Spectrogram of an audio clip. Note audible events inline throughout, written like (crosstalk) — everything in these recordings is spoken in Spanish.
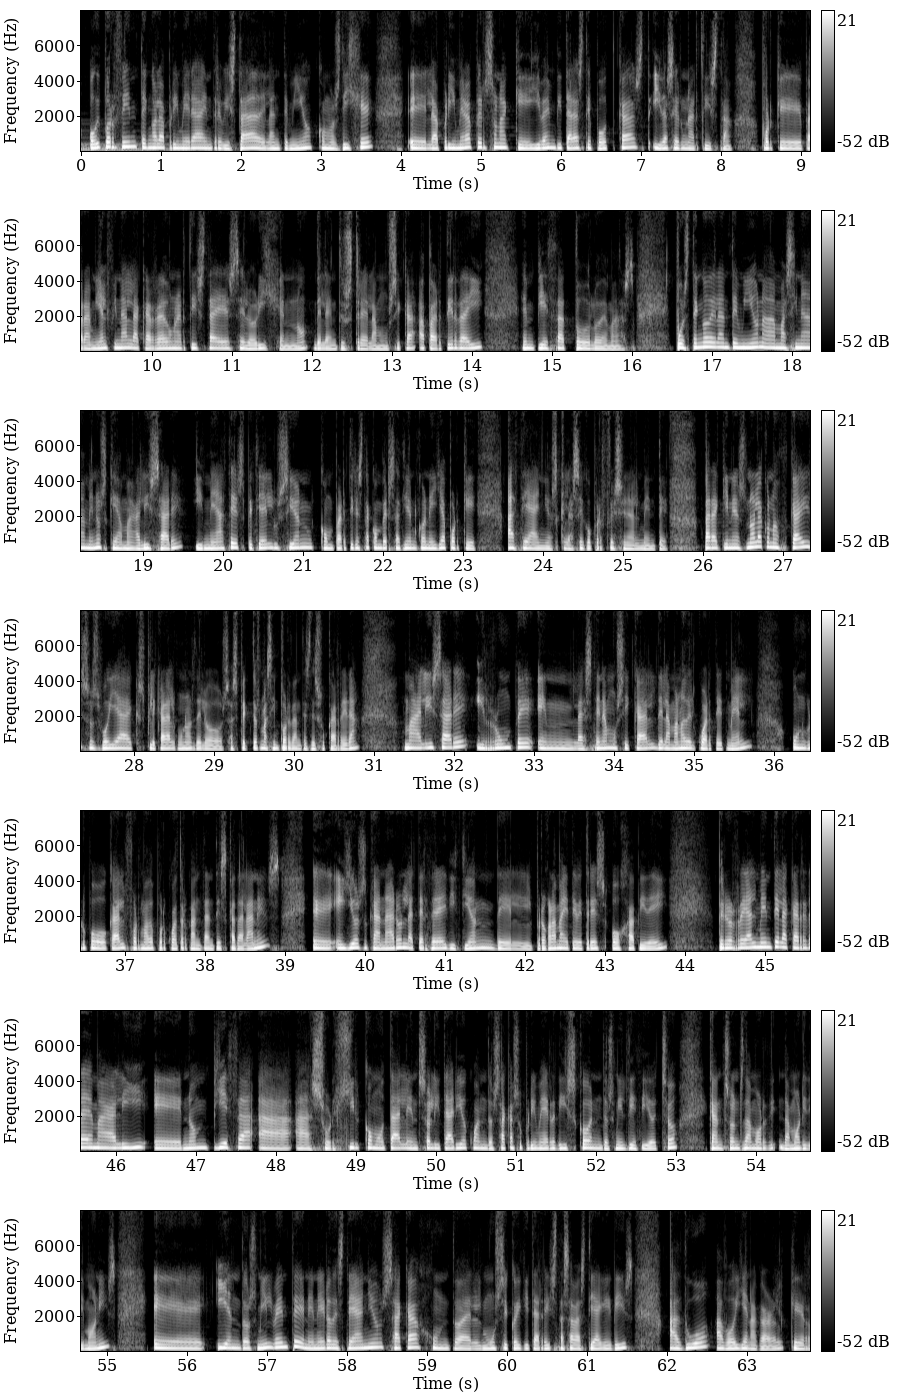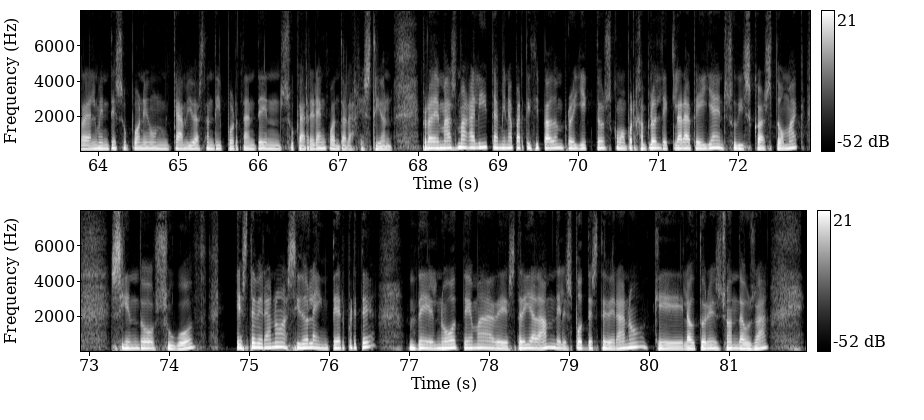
Hoy por fin tengo la primera entrevistada delante mío. Como os dije, eh, la primera persona que iba a invitar a este podcast iba a ser un artista, porque para mí al final la carrera de un artista es el origen ¿no? de la industria de la música. A partir de ahí empieza todo lo demás. Pues tengo delante mío nada más y nada menos que a Magali Sare y me hace especial ilusión compartir esta conversación con ella porque hace años que la sigo profesionalmente. Para quienes no la conozcáis, os voy a explicar algunos de los aspectos más importantes de su carrera. Magali Sare irrumpe en la escena musical de la mano del Quartet Mel, un grupo vocal formado por cuatro cantantes catalanes. Eh, ellos ganaron la tercera edición del programa de TV3 O Happy Day pero realmente la carrera de Magali eh, no empieza a, a, surgir como tal en solitario cuando saca su primer disco en 2018, Cançons d'amor y dimonis, eh, y en 2020, en enero de este año, saca junto al músico y guitarrista Sebastián Guiris a dúo A Boy and a Girl, que realmente supone un cambio bastante importante en su carrera en cuanto a la gestión. Pero además Magali también ha participado en proyectos como por ejemplo el de Clara Pella en su disco Stomach, siendo su voz este verano ha sido la intérprete del nuevo tema de Estrella Damm, del spot de este verano, que el autor es Joan Dausà,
